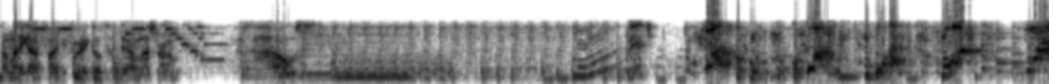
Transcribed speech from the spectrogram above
Somebody gotta fight before they go to the damn mushroom house. Bitch. What? What? What? What?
